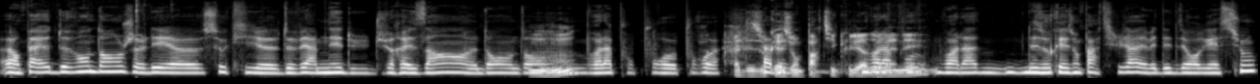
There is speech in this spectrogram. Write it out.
en période de vendange, les ceux qui devaient amener du, du raisin dans, dans mhm. voilà pour pour pour à des occasions particulières de l'année. Voilà, des occasions particulières, il y avait des dérogations.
